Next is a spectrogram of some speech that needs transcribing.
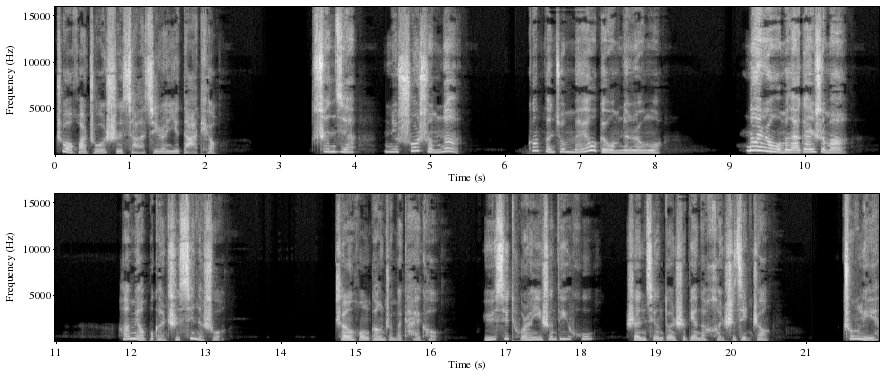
这话着实吓了几人一大跳。陈姐，你说什么呢？根本就没有给我们的任务。那让我们来干什么？韩淼不敢置信的说。陈红刚准备开口，于西突然一声低呼，神情顿时变得很是紧张。钟离，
